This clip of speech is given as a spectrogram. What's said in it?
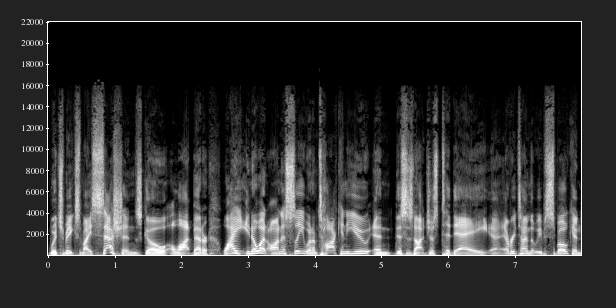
which makes my sessions go a lot better. Why? You know what? Honestly, when I'm talking to you, and this is not just today, every time that we've spoken,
